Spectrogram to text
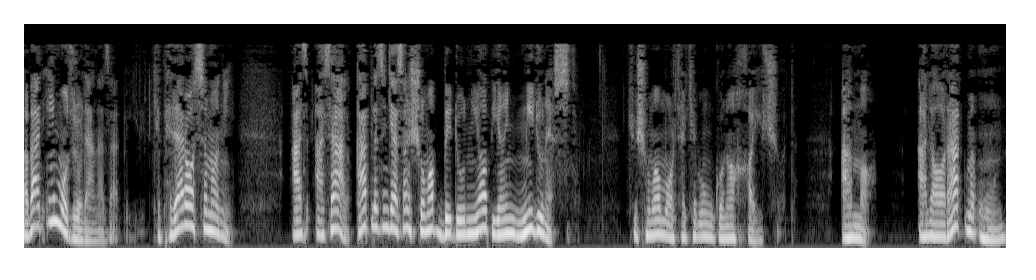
و بعد این موضوع رو در نظر بگیرید که پدر آسمانی از ازل قبل از اینکه اصلا شما به دنیا بیاین می‌دونست که شما مرتکب اون گناه خواهید شد. اما علا رقم اون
